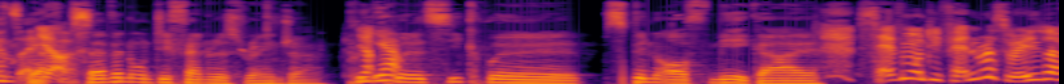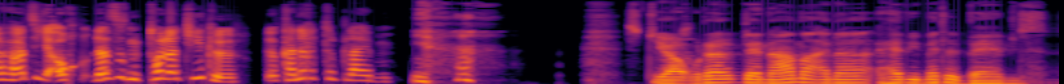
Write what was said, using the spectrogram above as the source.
Ganz Ja, einfach. Ja. Seven und die Fenris Ranger. Ja. Prequel, Sequel, Spin-off, mir egal. Seven und die Fenris Ranger hört sich auch, das ist ein toller Titel. Das kann direkt so bleiben. Ja. Stimmt. Ja, oder der Name einer Heavy Metal Band.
